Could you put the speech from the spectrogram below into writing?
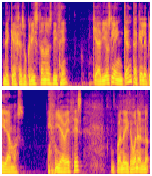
de que Jesucristo nos dice que a Dios le encanta que le pidamos. Y a veces, cuando dice, bueno, no,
